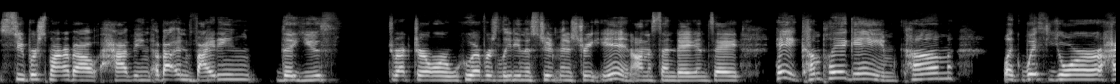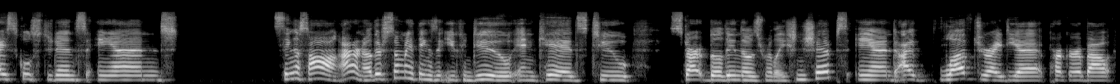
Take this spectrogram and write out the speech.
super smart about having about inviting the youth director or whoever's leading the student ministry in on a Sunday and say, "Hey, come play a game. Come like with your high school students and sing a song." I don't know. There's so many things that you can do in kids to start building those relationships. And I loved your idea, Parker, about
